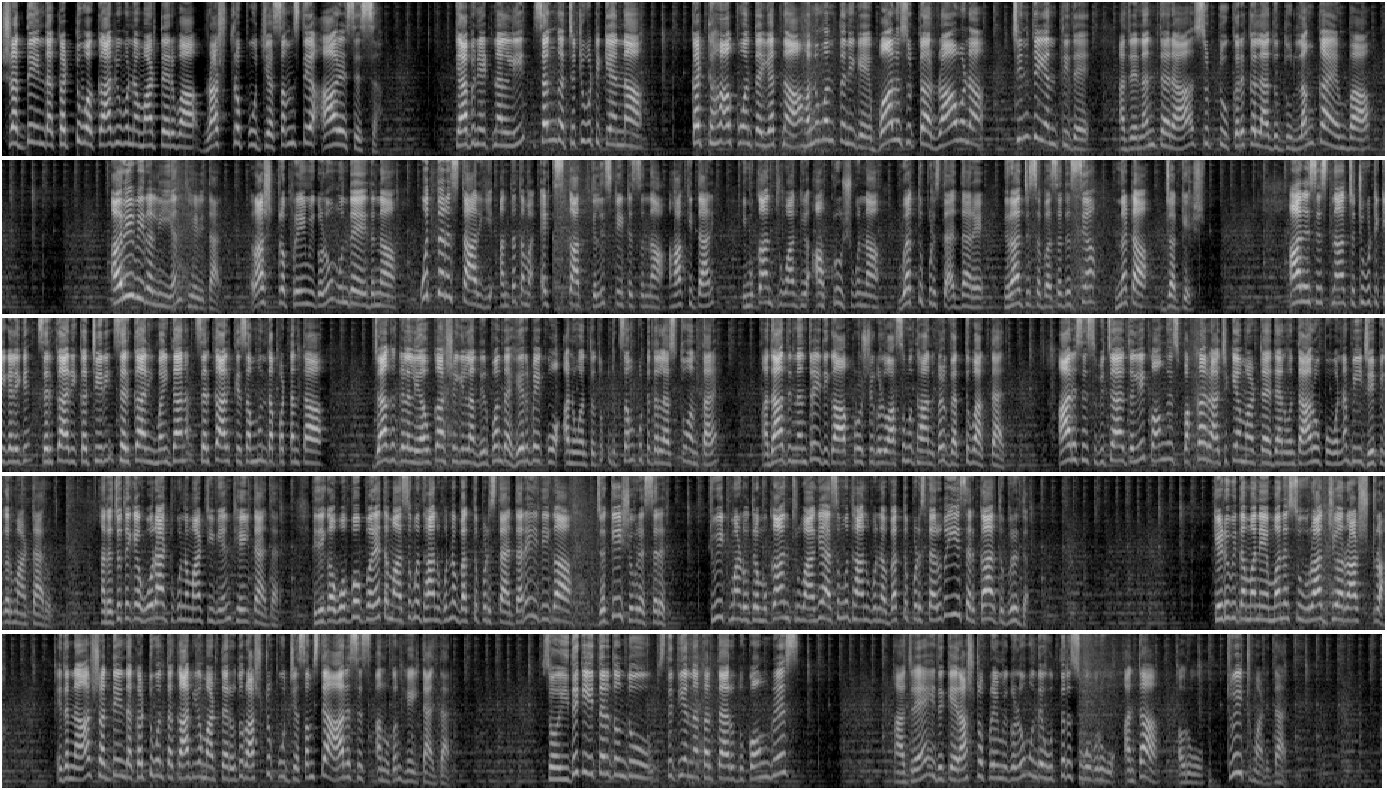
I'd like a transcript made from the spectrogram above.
ಶ್ರದ್ಧೆಯಿಂದ ಕಟ್ಟುವ ಕಾರ್ಯವನ್ನು ಮಾಡ್ತಾ ಇರುವ ರಾಷ್ಟ್ರಪೂಜ್ಯ ಸಂಸ್ಥೆ ಆರ್ ಎಸ್ ಎಸ್. ಕ್ಯಾಬಿನೆಟ್ನಲ್ಲಿ ಸಂಘ ಚಟುವಟಿಕೆಯನ್ನ ಕಟ್ಟು ಹಾಕುವಂತ ಯತ್ನ ಹನುಮಂತನಿಗೆ ಬಾಲು ಸುಟ್ಟ ರಾವಣ ಚಿಂತೆಯಂತಿದೆ. ಆದರೆ ನಂತರ ಸುಟ್ಟು ಕರಕಲಾದದ್ದು ಲಂಕಾ ಎಂಬ ಅರಿವಿರಲಿ ಅಂತ ಹೇಳಿದ್ದಾರೆ. ರಾಷ್ಟ್ರ ಪ್ರೇಮಿಗಳು ಮುಂದೆ ಇದನ್ನ ಉತ್ತರಿಸ್ತಾರೆ ಅಂತ ತಮ್ಮ ಎಕ್ಸ್ ಖಾತೆಯಲ್ಲಿ ಸ್ಟೇಟಸ್ ಅನ್ನ ಹಾಕಿದ್ದಾರೆ. ಈ ಮುಖಾಂತರವಾಗಿ ಆಕ್ರೋಶವನ್ನ ವ್ಯಕ್ತಪಡಿಸ್ತಾ ಇದ್ದಾರೆ ರಾಜ್ಯಸಭಾ ಸದಸ್ಯ ನಟ ಜಗ್ಗೇಶ್. ಆರ್ಎಸ್ಎಸ್ನ ಚಟುವಟಿಕೆಗಳಿಗೆ ಸರ್ಕಾರಿ ಕಚೇರಿ, ಸರ್ಕಾರಿ ಮೈದಾನ, ಸರ್ಕಾರಕ್ಕೆ ಸಂಬಂಧಪಟ್ಟಂತ ಜಾಗಗಳಲ್ಲಿ ಅವಕಾಶ ಇಲ್ಲ, ನಿರ್ಬಂಧ ಹೇರಬೇಕು ಅನ್ನುವಂಥದ್ದು ಇದಕ್ಕೆ ಸಂಪುಟದಲ್ಲಿ ಅಸ್ತು ಅಂತಾರೆ. ಅದಾದ ನಂತರ ಇದೀಗ ಆಕ್ರೋಶಗಳು, ಅಸಮಾಧಾನಗಳು ವ್ಯಕ್ತವಾಗ್ತಾ ಇದೆ. ಆರ್ ಎಸ್ ಎಸ್ ವಿಚಾರದಲ್ಲಿ ಕಾಂಗ್ರೆಸ್ ಪಕ್ಕಾ ರಾಜಕೀಯ ಮಾಡ್ತಾ ಇದೆ ಅನ್ನುವಂಥ ಆರೋಪವನ್ನು ಬಿಜೆಪಿಗರು ಮಾಡ್ತಾ ಇರೋದು. ಅದರ ಜೊತೆಗೆ ಹೋರಾಟವನ್ನು ಮಾಡ್ತೀವಿ ಅಂತ ಹೇಳ್ತಾ ಇದ್ದಾರೆ. ಇದೀಗ ಒಬ್ಬೊಬ್ಬರೇ ತಮ್ಮ ಅಸಮಾಧಾನವನ್ನು ವ್ಯಕ್ತಪಡಿಸ್ತಾ ಇದ್ದಾರೆ. ಇದೀಗ ಜಗ್ಗೇಶ್ ಅವರ ಸರತ್ ಟ್ವೀಟ್ ಮಾಡುವುದರ ಮುಖಾಂತರವಾಗಿ ಅಸಮಾಧಾನವನ್ನು ವ್ಯಕ್ತಪಡಿಸ್ತಾ ಇರೋದು ಈ ಸರ್ಕಾರದ ವಿರುದ್ಧ. ಕೆಡುವಿದ ಮನೆ, ಮನಸ್ಸು, ರಾಜ್ಯ, ರಾಷ್ಟ್ರ. ಇದನ್ನ ಶ್ರದ್ಧೆಯಿಂದ ಕಟ್ಟುವಂತ ಕಾರ್ಯ ಮಾಡ್ತಾ ಇರೋದು ರಾಷ್ಟ್ರಪೂಜ್ಯ ಸಂಸ್ಥೆ ಆರ್ ಎಸ್ ಎಸ್ ಅನ್ನೋದನ್ನು ಹೇಳ್ತಾ ಇದ್ದಾರೆ. ಸೊ ಇದಕ್ಕೆ ಈ ಥರದೊಂದು ಸ್ಥಿತಿಯನ್ನ ತರ್ತಾ ಇರೋದು ಕಾಂಗ್ರೆಸ್. ಆದರೆ ಇದಕ್ಕೆ ರಾಷ್ಟ್ರಪ್ರೇಮಿಗಳು ಮುಂದೆ ಉತ್ತರಿಸುವವರು ಅಂತ ಅವರು ಟ್ವೀಟ್ ಮಾಡಿದ್ದಾರೆ.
